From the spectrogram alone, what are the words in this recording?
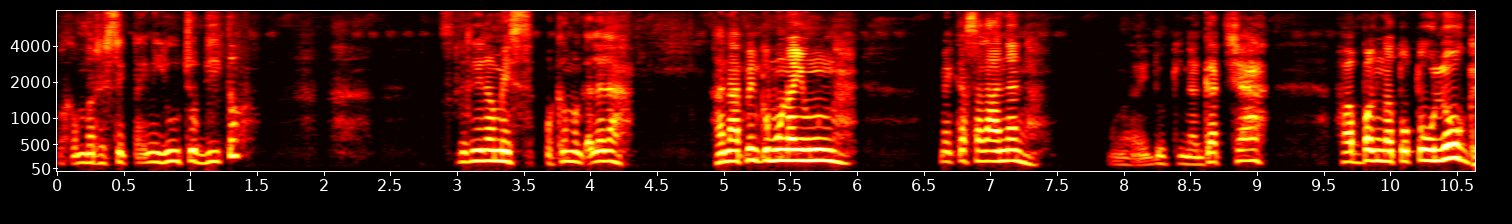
Baka ma-restrict tayo ni YouTube dito. Sandali lang, miss. Huwag kang mag-alala. Hanapin ko muna yung may kasalanan. Mga idol, kinagat siya habang natutulog.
